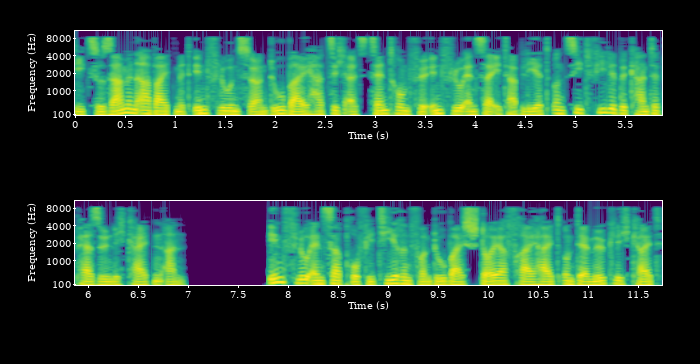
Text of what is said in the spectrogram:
Die Zusammenarbeit mit Influencern Dubai hat sich als Zentrum für Influencer etabliert und zieht viele bekannte Persönlichkeiten an. Influencer profitieren von Dubais Steuerfreiheit und der Möglichkeit,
